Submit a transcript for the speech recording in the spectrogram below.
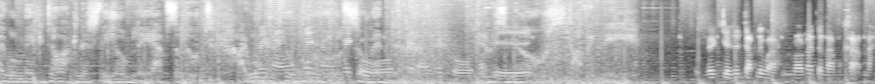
I will make darkness the only absolute. I will ไม่ make เอา the ไม่เอา world ไม่โกรธ surrender. ไม่เอาไม่โกรธโอ There เค is no stopping me. ผมเดินเกียร์จะยับเลยว่ะเราน่าจะนำขาดนะ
